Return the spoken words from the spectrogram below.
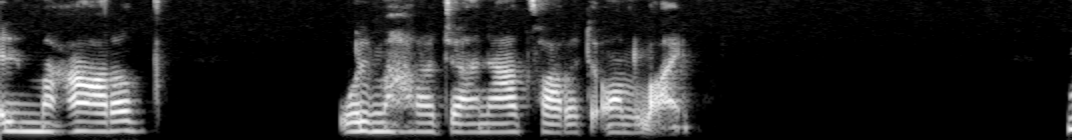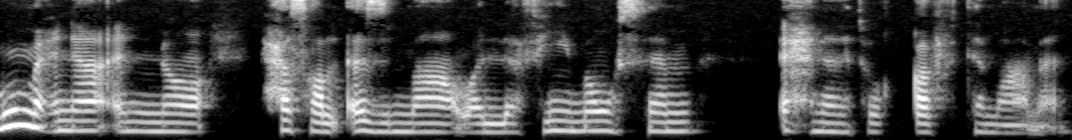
المعارض والمهرجانات صارت أونلاين. مو معناه أنه حصل أزمة ولا في موسم إحنا نتوقف تماما.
